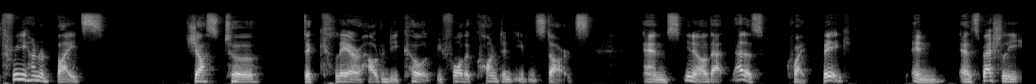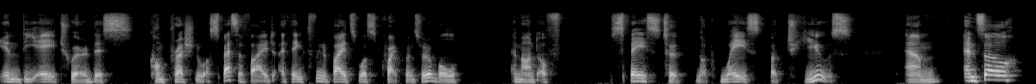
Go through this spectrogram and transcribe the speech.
300 bytes just to declare how to decode before the content even starts. And you know that that is quite big, in especially in the age where this compression was specified, I think 300 bytes was quite considerable amount of space to not waste, but to use. Um, and so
